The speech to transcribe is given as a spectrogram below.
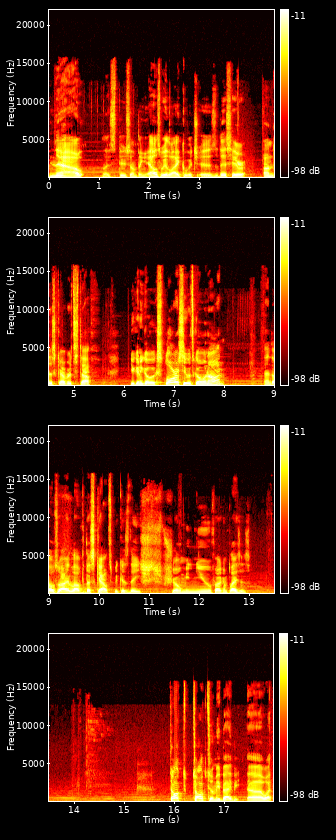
Now, let's do something else we like, which is this here undiscovered stuff. You're gonna go explore, see what's going on. And also, I love the scouts because they sh show me new fucking places. Talk, talk to me, baby. Uh, what?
